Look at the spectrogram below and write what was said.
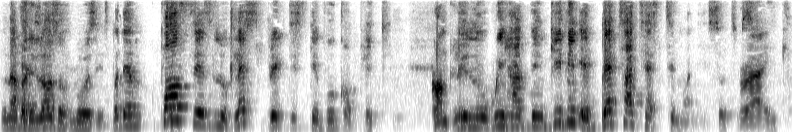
you know, by the laws of Moses. But then Paul says, look, let's break this table completely. Completely. You know, we have been given a better testimony, so to right. say.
